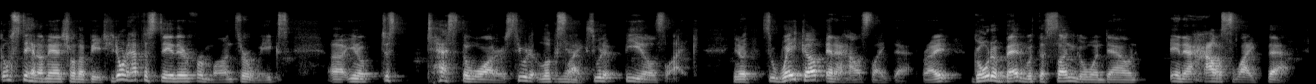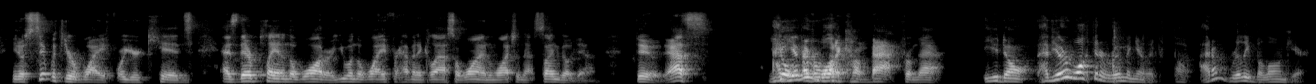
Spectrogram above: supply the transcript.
go stay in a mansion on the beach. You don't have to stay there for months or weeks. Uh, you know, just test the waters, see what it looks Yeah. like, see what it feels like. You know, so wake up in a house like that, right? Go to bed with the sun going down in a house like that. You know, sit with your wife or your kids as they're playing in the water. You and the wife are having a glass of wine, watching that sun go down. Dude, that's you Have don't you ever ever want to come back from that. You don't. Have you ever walked in a room and you're like, "Fuck, I don't really belong here,"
